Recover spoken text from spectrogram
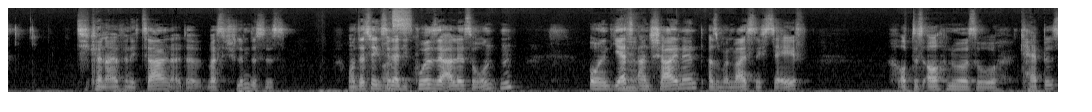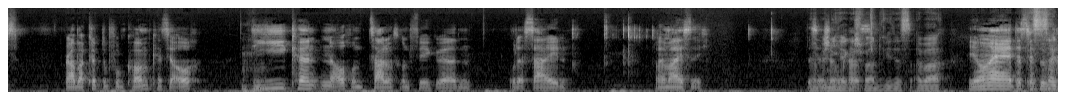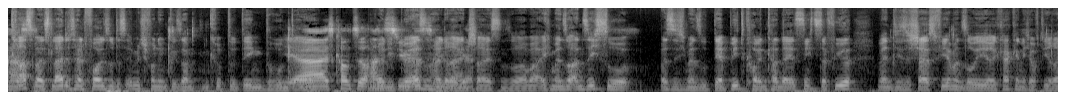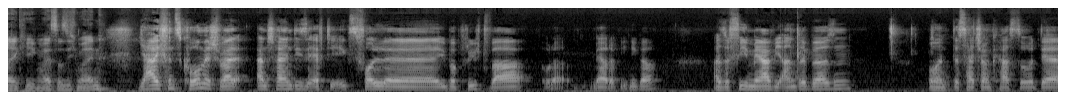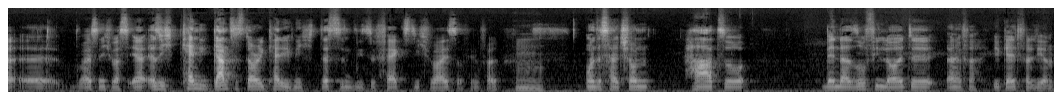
die können einfach nicht zahlen, Alter, was wie schlimm das ist. Und deswegen sind ja Was? die Kurse alle so unten. Und jetzt Ja. anscheinend, also man weiß nicht safe, ob das auch nur so Cap ist, aber Crypto.com, kennst du ja auch, Mhm. die könnten auch un zahlungsunfähig werden. Oder sein. Weil man weiß nicht. Das da ist bin ja ich schon ja krass. gespannt, wie das. Aber Junge, das ist, es so ist halt krass, weil es leidet halt voll so das Image von dem gesamten Krypto-Ding drunter. Ja, es kommt so an. weil die Börsen halt reinscheißen, so. Aber ich meine, so an sich so, was ich meine, so der Bitcoin kann da jetzt nichts dafür, wenn diese scheiß Firmen so ihre Kacke nicht auf die Reihe kriegen, weißt du, was ich meine? Ja, ich find's komisch, weil anscheinend diese FTX voll äh, überprüft war, oder mehr oder weniger. Also viel mehr wie andere Börsen. Und das ist halt schon krass, so der äh, weiß nicht, was er. Also ich kenne die ganze Story, kenne ich nicht. Das sind diese Facts, die ich weiß, auf jeden Fall. Hm. Und es ist halt schon hart, so, wenn da so viele Leute einfach ihr Geld verlieren.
